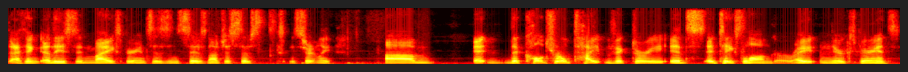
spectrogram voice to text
I, I think, at least in my experiences in Civs, not just Civs, but certainly, um, it, the cultural type victory. It's it takes longer, right? In your experience.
